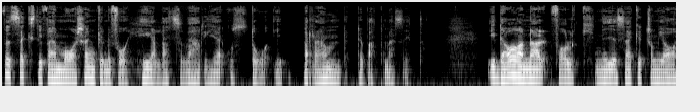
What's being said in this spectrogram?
för 65 år sedan kunde få hela Sverige att stå i brand debattmässigt. Idag när folk, ni är säkert som jag,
